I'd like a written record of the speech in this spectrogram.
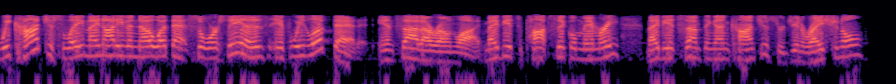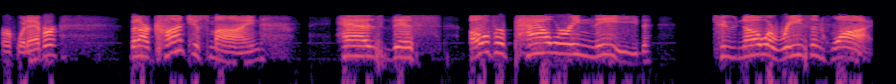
we consciously may not even know what that source is if we looked at it inside our own life. Maybe it's a popsicle memory, maybe it's something unconscious or generational or whatever. But our conscious mind has this overpowering need to know a reason why.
